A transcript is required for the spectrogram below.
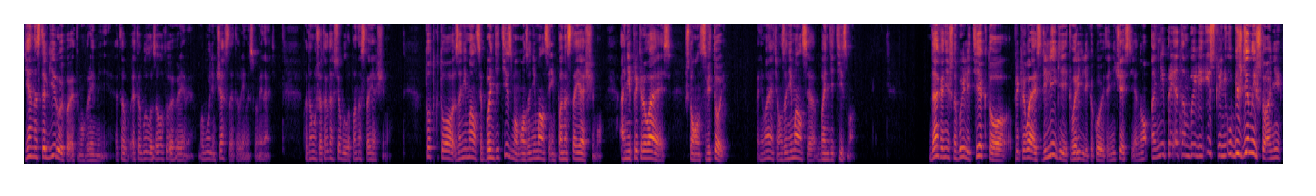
Я ностальгирую по этому времени. Это, это было золотое время. Мы будем часто это время вспоминать. Потому что тогда все было по-настоящему. Тот, кто занимался бандитизмом, он занимался им по-настоящему, а не прикрываясь, что он святой. Понимаете, он занимался бандитизмом. Да, конечно, были те, кто, прикрываясь религией, творили какое-то нечестие, но они при этом были искренне убеждены, что они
